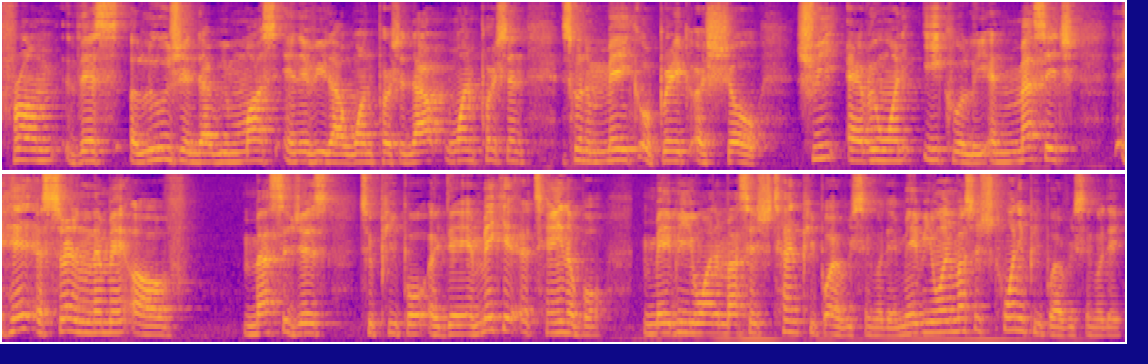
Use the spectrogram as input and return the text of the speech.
from this illusion that we must interview that one person. That one person is going to make or break a show treat everyone equally and message hit a certain limit of messages to people a day and make it attainable. Maybe you want to message 10 people every single day. Maybe you want to message 20 people every single day.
